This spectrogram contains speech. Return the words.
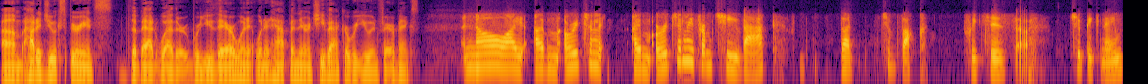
Um, how did you experience the bad weather? Were you there when it when it happened there in Chevak, or were you in Fairbanks? No, I I'm originally I'm originally from Chevak, but Chivak, which is a Cup'ik name,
